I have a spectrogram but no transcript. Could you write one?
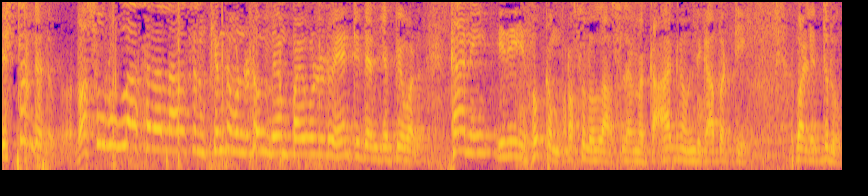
ఇష్టం లేదు. రసూలుల్లా సలల్లా అసలం కింద ఉండడం మేము పై ఉండడం ఏంటిది అని చెప్పేవాడు. కానీ ఇది హుకం. రసూలుల్లా అసలం యొక్క ఆజ్ఞ ఉంది కాబట్టి వాళ్ళిద్దరూ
